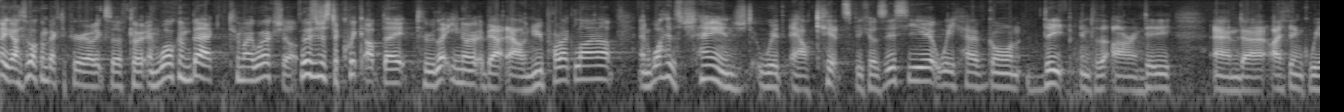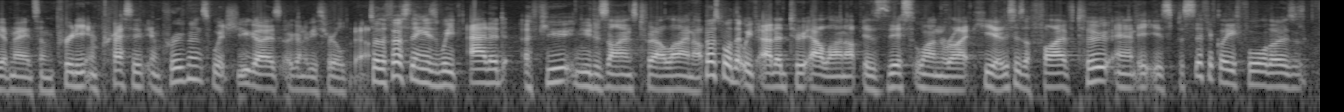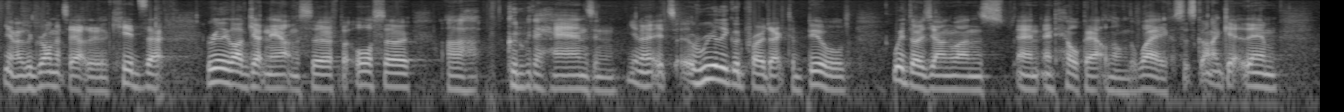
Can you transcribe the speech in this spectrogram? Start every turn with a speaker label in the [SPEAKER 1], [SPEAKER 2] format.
[SPEAKER 1] Hey guys, welcome back to Periodic Surf Co and welcome back to my workshop. So this is just a quick update to let you know about our new product lineup and what has changed with our kits because this year we have gone deep into the R&D and uh, I think we have made some pretty impressive improvements which you guys are going to be thrilled about. So the first thing is we've added a few new designs to our lineup. First board that we've added to our lineup is this one right here. This is a 5.2 and it is specifically for those, you know, the grommets out there, the kids that really love getting out in the surf, but also uh, good with their hands. And, you know, it's a really good project to build with those young ones and, and help out along the way because it's going to get them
